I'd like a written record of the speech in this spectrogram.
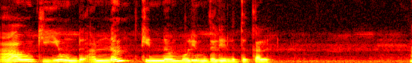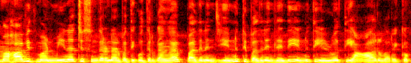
ஆவும் கீயும் உண்டு. அன்னம் கிண்ணம் மொழி முதல் எழுத்துக்கள். மகாவித்மான் மீனாட்சி சுந்தரனார் பற்றி கொடுத்துருக்காங்க. பதினஞ்சு எண்ணூற்றி பதினஞ்சுலேருந்து எண்ணூற்றி எழுபத்தி ஆறு வரைக்கும்.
